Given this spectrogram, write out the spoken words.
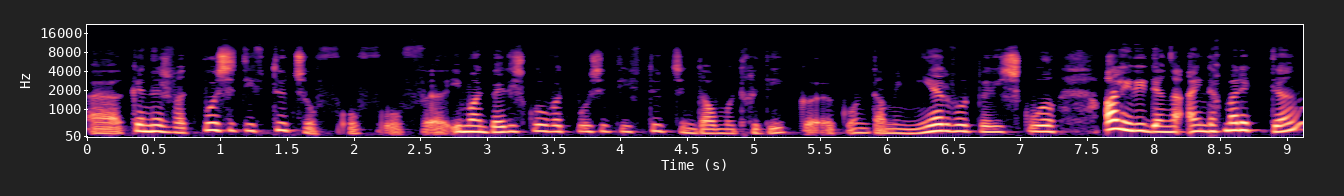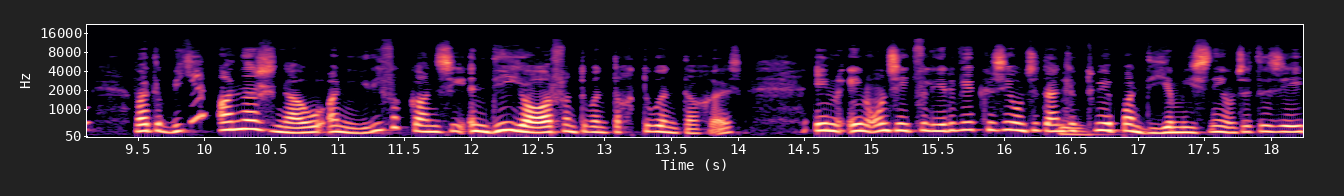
uh kinders wat positief toets of of of uh, iemand by die skool wat positief toets en dan moet gekontamineer word by die skool. Al hierdie dinge eindig, maar ek dink wat 'n bietjie anders nou aan hierdie vakansie in die jaar van 2020 is en en ons het verlede week gesê ons het eintlik hmm. twee pandemies nie. Ons het gesê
